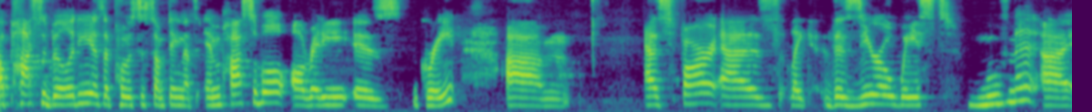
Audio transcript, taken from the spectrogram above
a possibility as opposed to something that's impossible already is great. Um, as far as like the zero waste movement, uh,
